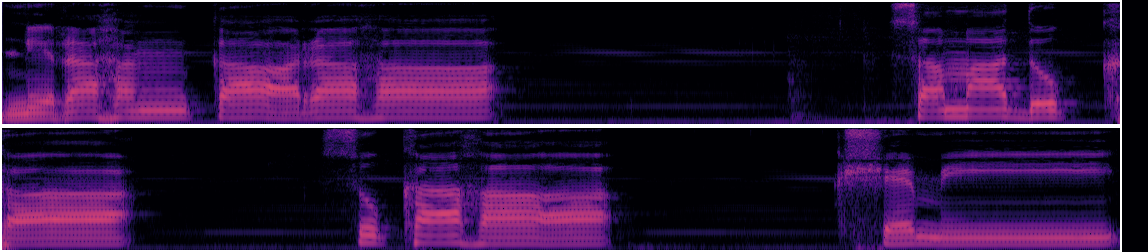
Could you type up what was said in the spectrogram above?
निरहङ्कारः। समदुःख सुखः क्षमी।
